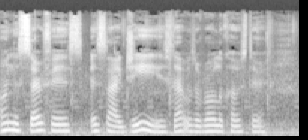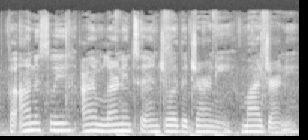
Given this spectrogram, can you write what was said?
on the surface, it's like, geez, that was a roller coaster. But honestly, I am learning to enjoy the journey, my journey.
